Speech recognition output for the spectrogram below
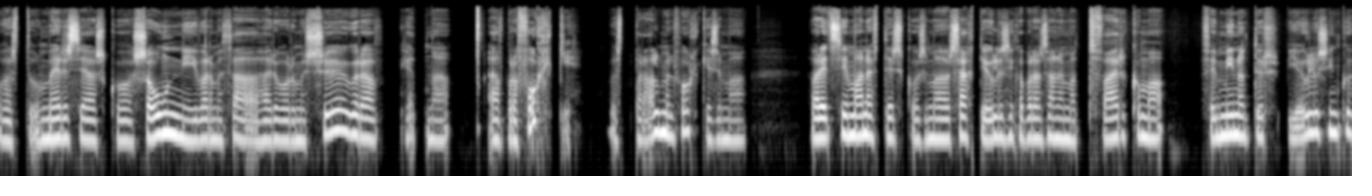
Og, veist, og meiri segja, sko, Sony var með það að þær voru með sögur af, hérna, af bara fólki, veist, bara almenn fólki sem að Það var eitt sem mann eftir sko, sem hafa sagt í auglýsingabransanum að 2,5 mínútur í auglýsingu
